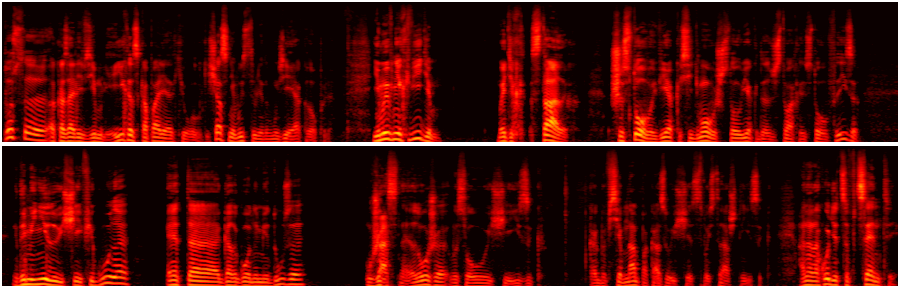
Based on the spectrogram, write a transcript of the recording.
просто оказались в земле, их раскопали археологи. Сейчас они выставлены в музее Акрополя. И мы в них видим, в этих старых VI века, 7-6 века до Рождества Христова фризах, доминирующая фигура – это Гаргона Медуза, ужасная рожа, высовывающая язык, как бы всем нам показывающая свой страшный язык. Она находится в центре.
